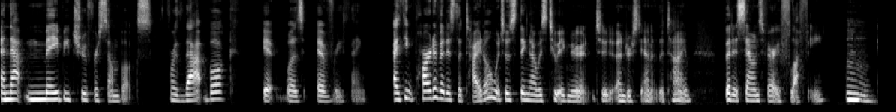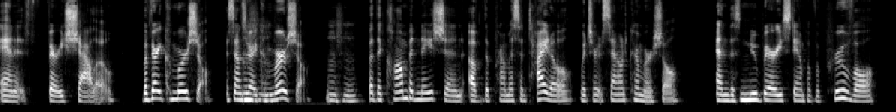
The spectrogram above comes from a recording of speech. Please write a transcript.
And that may be true for some books. For that book, it was everything. I think part of it is the title, which was a thing I was too ignorant to understand at the time, but it sounds very fluffy mm. and it's very shallow, but very commercial. It sounds very mm-hmm. commercial. Mm-hmm. But the combination of the premise and title, which are sound commercial, and this Newbery stamp of approval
